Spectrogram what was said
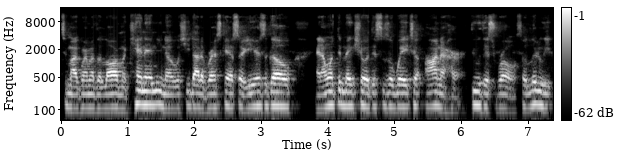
to my grandmother, Laura McKinnon. You know, she died of breast cancer years ago. And I wanted to make sure this was a way to honor her through this role. So literally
